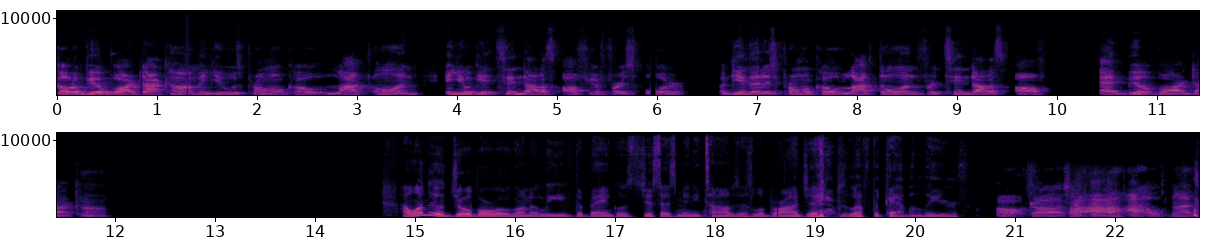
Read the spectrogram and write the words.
Go to builtbar.com and use promo code locked on and you'll get $10 off your first order. Again, that is promo code locked on for $10 off at builtbar.com. I wonder if Joe Burrow gonna leave the Bengals just as many times as LeBron James left the Cavaliers. Gosh, I, I, I hope not.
